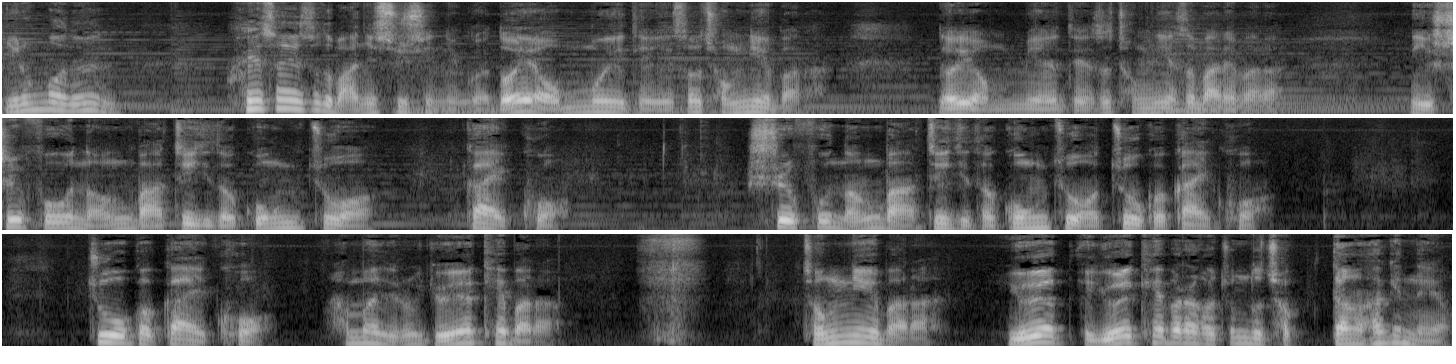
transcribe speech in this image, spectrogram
이런 거는 회사에서도 많이 쓸 수 있는 거야. 너의 업무에 대해서 정리해봐라. 너의 업무에 대해서 정리해서 말해봐라. 你是否能把自己的工作概括是否能把自己的工作做个概括做个概括 한마디로 요약해봐라. 정리해봐라. 요약 요약해봐라가 좀 더 적당하겠네요.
